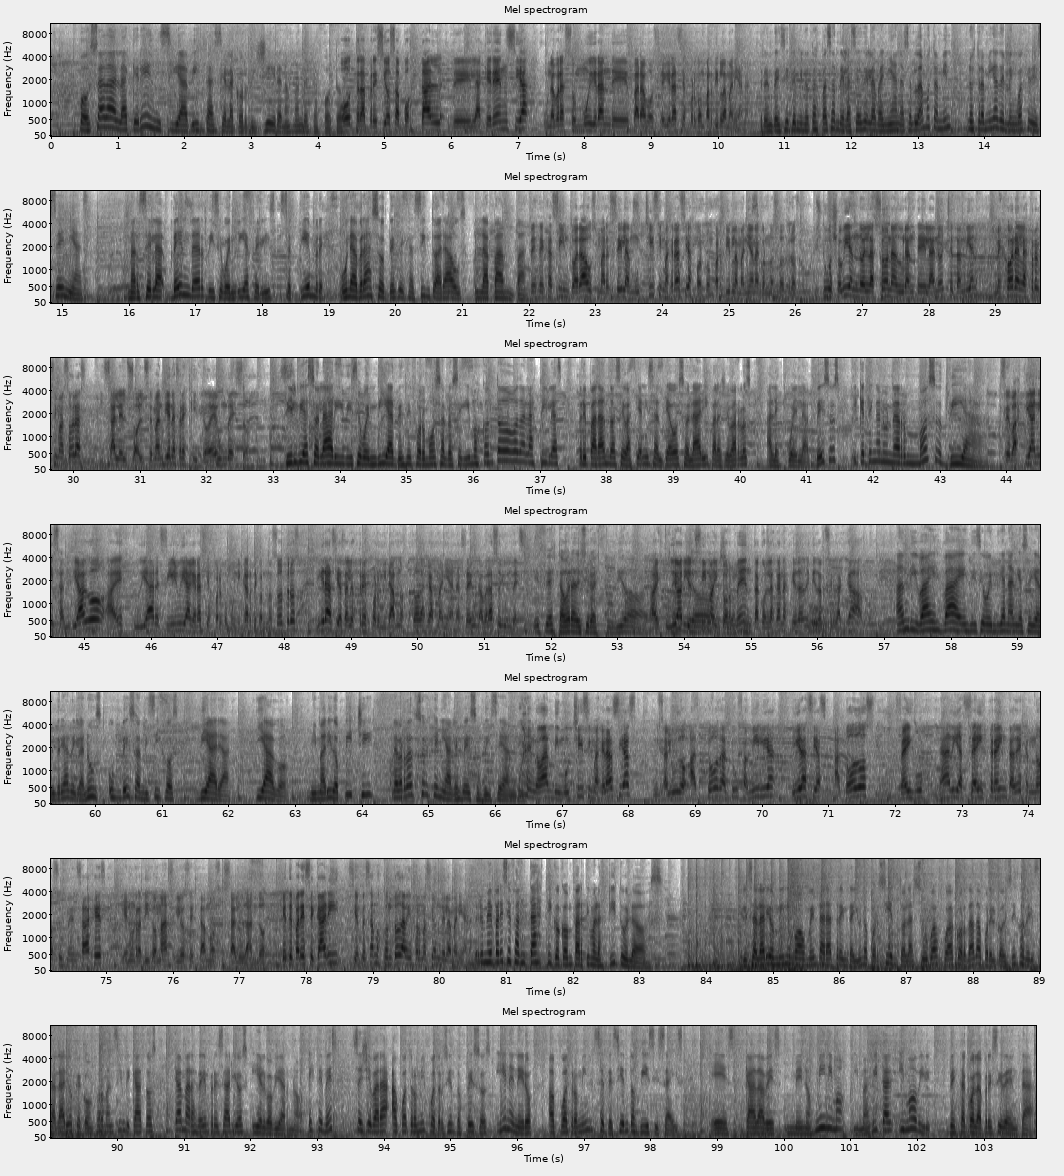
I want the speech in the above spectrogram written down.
Posada La Querencia, vista hacia la cordillera, nos manda esta foto. Otra preciosa postal de La Querencia. Un abrazo muy grande para vos. ¿eh? Gracias por compartir la mañana. 37 minutos pasan de las 6 de la mañana. Saludamos también a nuestra amiga del lenguaje de señas. Marcela Bender dice buen día, feliz septiembre. Un abrazo desde Jacinto Arauz, La Pampa. Desde Jacinto Arauz, Marcela, muchísimas gracias por compartir la mañana con nosotros. Estuvo lloviendo en la zona durante la noche también. Mejora en las próximas horas y sale el sol. Se mantiene fresquito, ¿eh? Un beso. Silvia Solari dice buen día desde Formosa, lo seguimos con todas las pilas preparando a Sebastián y Santiago Solari para llevarlos a la escuela. Besos y que tengan un hermoso día. Sebastián y Santiago a estudiar. Silvia, gracias por comunicarte con nosotros y gracias a los tres por mirarnos todas las mañanas. ¿eh? Un abrazo y un beso. Qué feo esta hora decir a estudiar. A estudiar y encima hay tormenta con las ganas que da de quedarse en la cama. Andy Baez Baez dice buen día Nadia, soy Andrea de Lanús. Un beso a mis hijos Diara, Tiago, mi marido Pichi. La verdad son geniales, besos, dice Andy. Bueno, Andy, muchísimas gracias. Un saludo a toda tu familia y gracias a todos. Facebook, Nadia630, déjennos sus mensajes y en un ratito más los estamos saludando. ¿Qué te parece, Cari, si empezamos con toda la información de la mañana? Pero me parece fantástico, compartimos los títulos. El salario mínimo aumentará 31%. La suba fue acordada por el Consejo del Salario que conforman sindicatos, cámaras de empresarios y el gobierno. Este mes se llevará a 4.400 pesos y en enero a 4.716. Es cada vez menos mínimo y más vital y móvil, destacó la presidenta.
